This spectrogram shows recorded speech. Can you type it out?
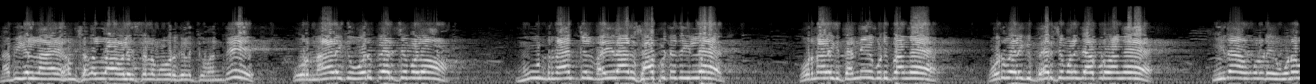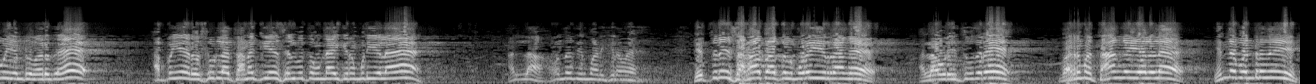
நபிகள் நாயகம் ஸல்லல்லாஹு அலிசல்லம் அவர்களுக்கு வந்து ஒரு நாளைக்கு ஒரு பேரிச்சம்பழம். மூன்று நாட்கள் வயிறாறு சாப்பிட்டது இல்ல. ஒரு நாளைக்கு தண்ணியை குடிப்பாங்க. ஒரு வேளைக்கு பேரிச்சம்பழம் சாப்பிடுவாங்க. இதுதான் அவங்களுடைய உணவு என்று வருது. அப்ப ஏன் ரசூல்லா தனக்கு ஏன் செல்வத்தை உண்டாக்கிற முடியல? அல்ல அவன் தான் தீர்மானிக்கிறவன். எத்தனை சகாபாக்கள் முறையிடுறாங்க. அல்லாவுடைய தூதரே வறுமை தாங்க இயலல. என்ன பண்றது?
